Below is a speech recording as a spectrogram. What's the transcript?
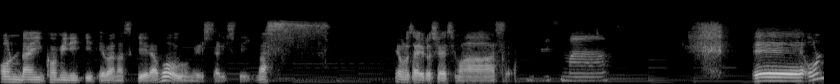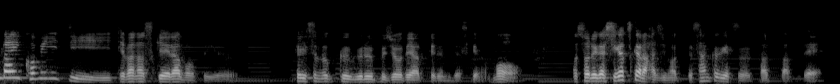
オンラインコミュニティ手放す系ラボを運営したりしています。山野さん、よろしくお願いします。お願いします。えー、オンラインコミュニティ手放す系ラボという Facebook グループ上でやってるんですけども、それが4月から始まって3ヶ月経ったんで、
